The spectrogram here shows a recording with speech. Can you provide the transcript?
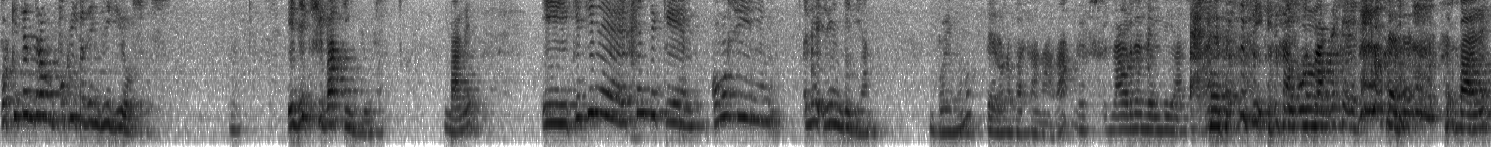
porque tendrá un poquito de envidiosos y de chivatillos, ¿vale? Y que tiene gente que como si le, le envidian. Bueno, pero no pasa nada. Es la orden del día. Sí, Es una cosa que- vale.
